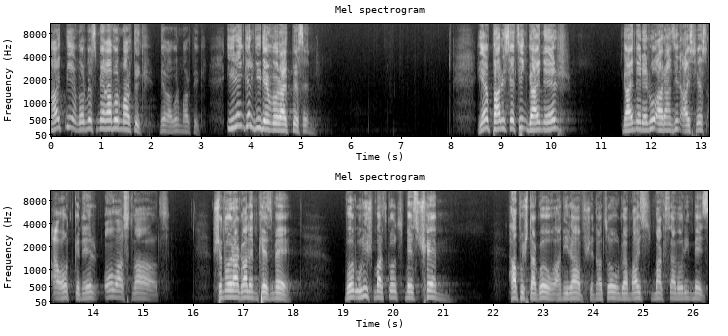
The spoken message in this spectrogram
հայտնի են որպես մեղավոր մարդիկ, մեղավոր մարդիկ։ Իրենք էլ գիտեն, որ այդպես են։ Եվ Փարիսեցին գայներ գայներերու առանձին այսպես աղոտ կներ, ով Աստված։ Շնորհակալ եմ քեզ մե, որ ուրիշ մարդկոց մեզ չեմ հապուշտագող, անիրավ, շնացող կամ այս մաքսավորին մեզ։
